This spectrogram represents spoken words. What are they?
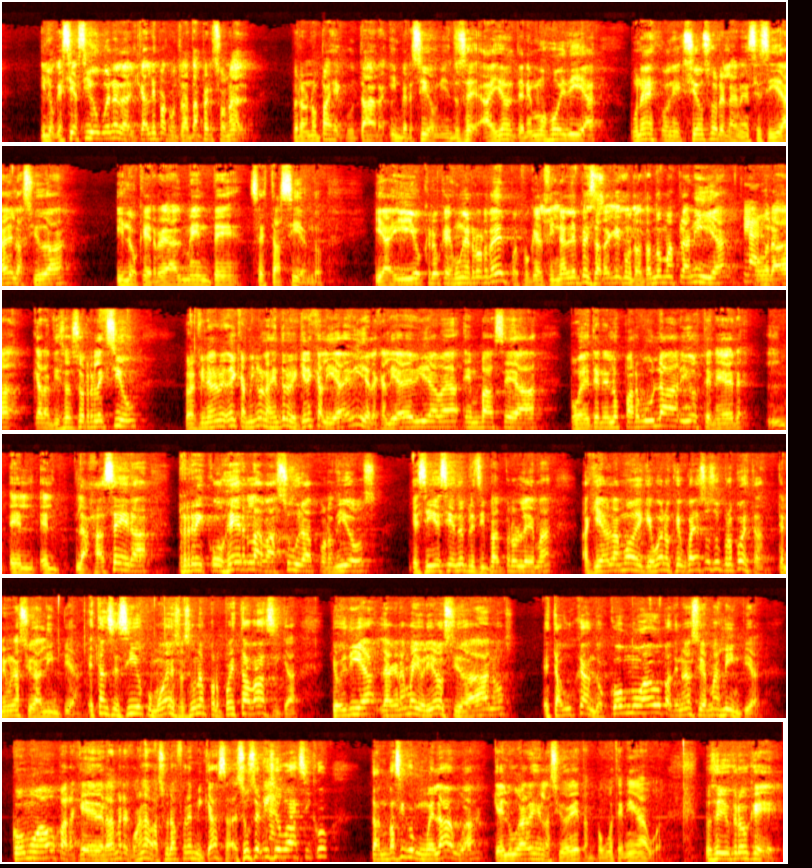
y lo que sí ha sido bueno el alcalde es para contratar personal, pero no para ejecutar inversión. Y entonces ahí es donde tenemos hoy día una desconexión sobre la necesidad de la ciudad y lo que realmente se está haciendo. Y ahí yo creo que es un error de él, pues porque al final él pensará que contratando más planilla Claro. podrá garantizar su reelección, pero al final del camino la gente lo que quiere es calidad de vida. La calidad de vida va en base a poder tener los parvularios, tener el- el- la jacera, recoger la basura, por Dios, que sigue siendo el principal problema. Aquí hablamos de que, bueno, que, ¿cuáles son sus propuestas? Tener una ciudad limpia. Es tan sencillo como eso, es una propuesta básica que hoy día la gran mayoría de los ciudadanos está buscando. ¿Cómo hago para tener una ciudad más limpia? ¿Cómo hago para que de verdad me recojan la basura fuera de mi casa? Es un servicio básico, tan básico como el agua, que hay lugares en la ciudad que tampoco tenían agua. Entonces yo creo que,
